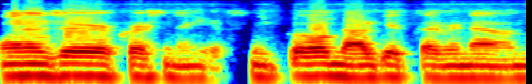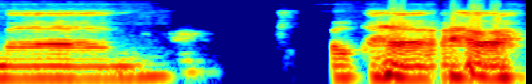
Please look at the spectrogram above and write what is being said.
Manager, of course, and then you get sneak little nuggets every now and then. Like that. Uh,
